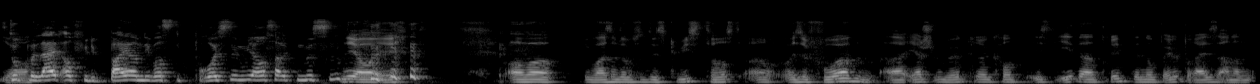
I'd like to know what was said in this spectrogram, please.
Es Ja, tut mir leid auch für die Bayern, die was die Preußen irgendwie aushalten müssen. ja eh. Aber ich weiß nicht, ob du das gewusst hast. äh, Also vor dem äh, Ersten Weltkrieg hat, ist jeder dritte Nobelpreis an einen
